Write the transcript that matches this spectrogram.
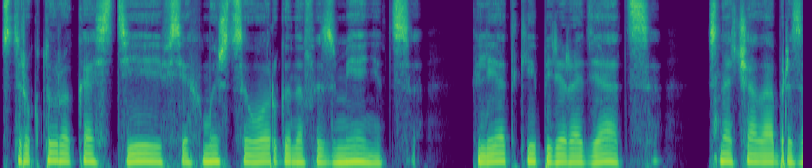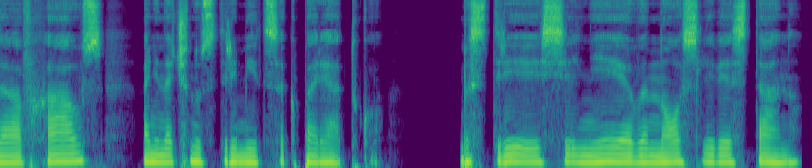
Структура костей, всех мышц и органов изменится, клетки переродятся. Сначала образовав хаос, они начнут стремиться к порядку. Быстрее, сильнее, выносливее стану.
